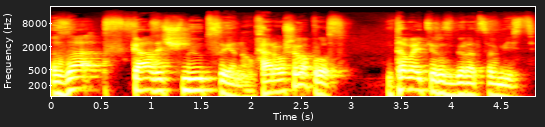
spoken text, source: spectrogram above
за сказочную цену? Хороший вопрос. Давайте разбираться вместе.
